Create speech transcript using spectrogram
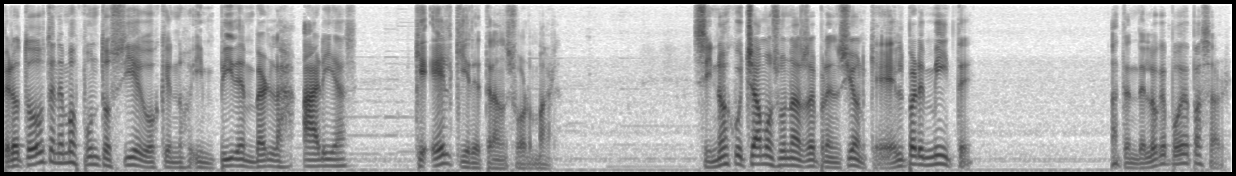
Pero todos tenemos puntos ciegos que nos impiden ver las áreas que Él quiere transformar. Si no escuchamos una reprensión que Él permite, atender lo que puede pasar.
